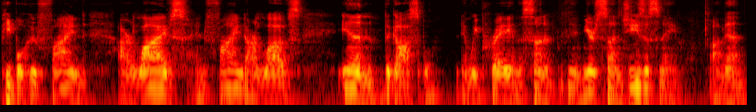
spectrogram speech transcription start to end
people who find our lives and find our loves in the gospel. And we pray in the Son of in your Son Jesus' name. Amen.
